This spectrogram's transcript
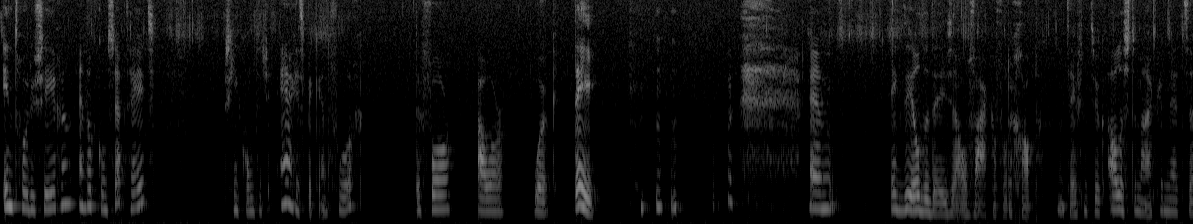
introduceren. En dat concept heet, misschien komt het je ergens bekend voor, de 4-hour work day. en ik deelde deze al vaker voor de grap. Het heeft natuurlijk alles te maken met uh,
